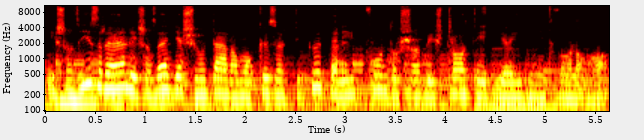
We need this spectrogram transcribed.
és az Izrael és az Egyesült Államok közötti kötelék fontosabb és stratégiaibb, mint valaha.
